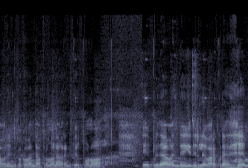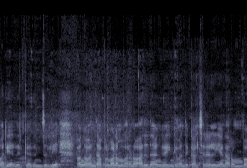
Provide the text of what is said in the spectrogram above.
அவர் இந்த பக்கம் வந்த அப்புறமா நாங்கள் ரெண்டு பேர் போனோம். இப்படி தான் வந்து எதிரில் வரக்கூடாது மரியாதை இருக்காதுன்னு சொல்லி அவங்க வந்த அப்புறமா நம்ம வரணும். அதுதான் அங்கே இங்கே வந்து கல்ச்சரல் ஏன்னா ரொம்ப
